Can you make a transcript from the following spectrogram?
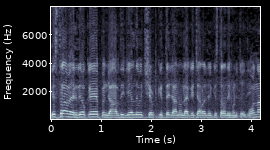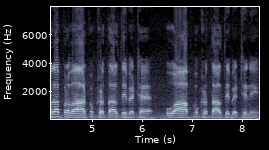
ਕਿਸ ਤਰ੍ਹਾਂ ਵੇਖਦੇ ਹੋ ਕਿ ਪੰਜਾਬ ਦੀ ਜੇਲ੍ਹ ਦੇ ਵਿੱਚ ਸ਼ਿਫਟ ਕੀਤੇ ਜਾਣ ਨੂੰ ਲੈ ਕੇ ਚਾਰਾ ਜੀ ਕਿਸ ਤਰ੍ਹਾਂ ਦੀ ਹੋਣੀ ਚਾਹੀਦੀ ਹੈ? ਉਹਨਾਂ ਦਾ ਪਰਿਵਾਰ ਭੁੱਖ ਹੜਤਾਲ ਤੇ ਬੈਠਾ ਹੈ। ਉਹ ਆਪ ਭੁੱਖ ਹੜਤਾਲ ਤੇ ਬੈਠੇ ਨੇ।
